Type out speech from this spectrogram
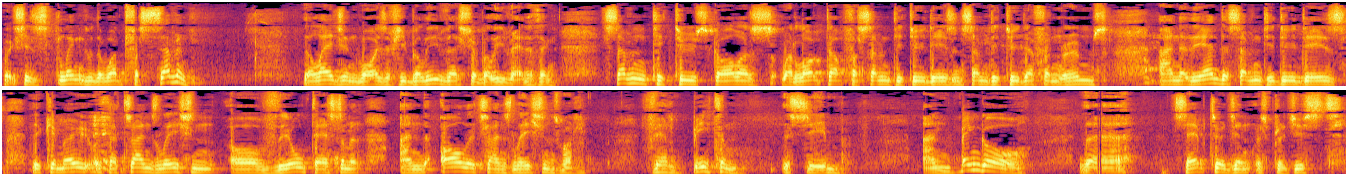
which is linked with the word for seven. The legend was, if you believe this, you'll believe anything. 72 scholars were locked up for 72 days in 72 different rooms, and at the end of 72 days, they came out with a translation of the Old Testament, and all the translations were verbatim the same. And bingo! The Septuagint was produced.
